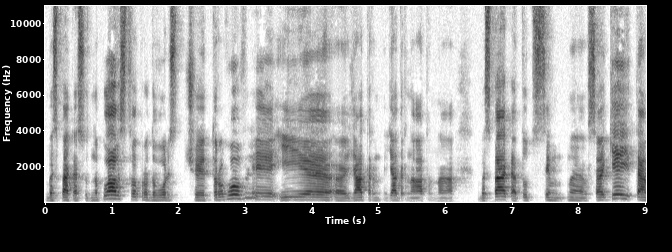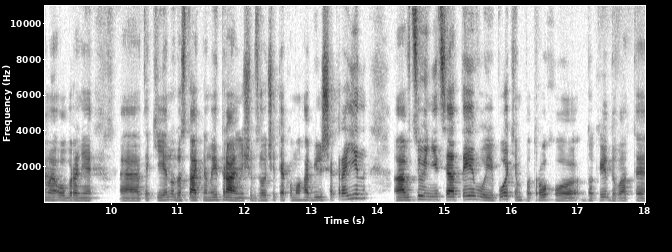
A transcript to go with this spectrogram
безпека судноплавства, продовольчої торговлі і ядерна атомна безпека. Тут з цим е, все окей. Теми обрані е, такі ну, достатньо нейтральні, щоб залучити якомога більше країн в цю ініціативу, і потім потроху докидувати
